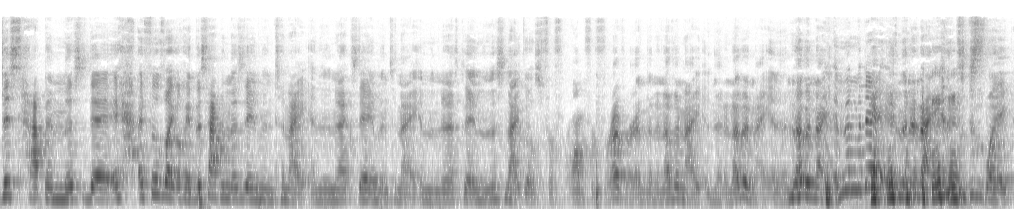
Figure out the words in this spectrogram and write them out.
this happened this day. It, it feels like okay, this happened this day and then tonight, and then the next day and then tonight, and then the next day and then this night goes for on for forever, and then another night, and then another night, and then another night, and then the day, and then a night. And it's just like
